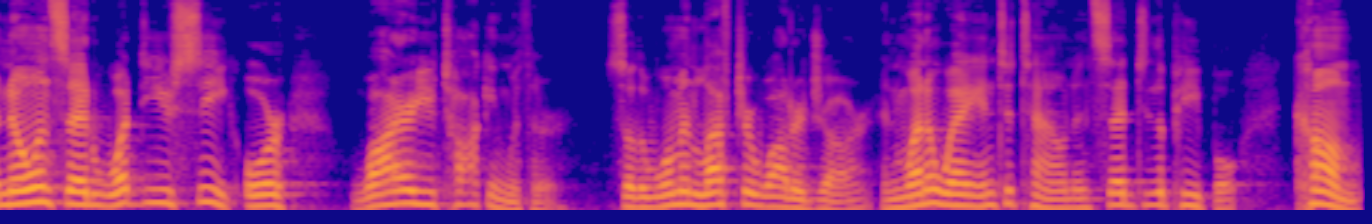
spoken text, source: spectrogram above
But no one said, What do you seek? or Why are you talking with her? So the woman left her water jar and went away into town and said to the people, Come,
